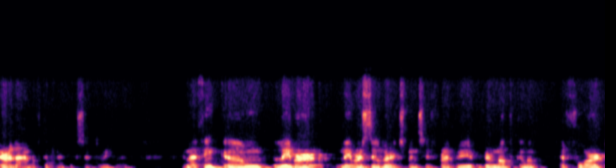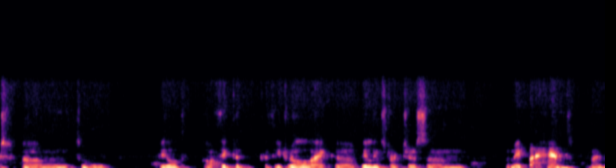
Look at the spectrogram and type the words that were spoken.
paradigm of the 20th century, right? And I think um, labor labor is still very expensive, right? We we're not going to afford um, to build Gothic cathedral-like uh, building structures um, made by hand, right?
